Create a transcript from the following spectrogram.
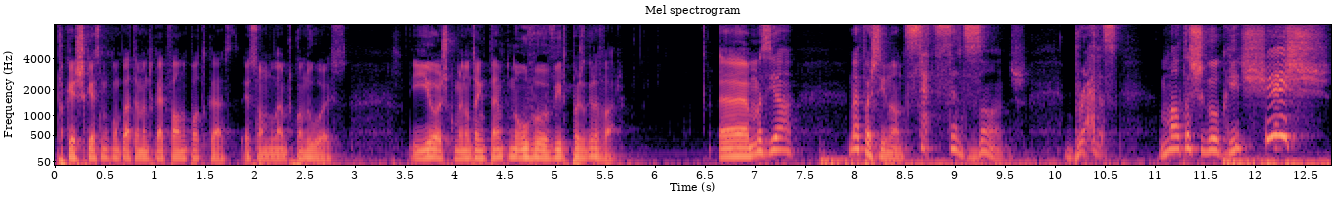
porque esqueço-me completamente do que é que falo no podcast. Eu só me lembro quando o ouço. E hoje, como eu não tenho tempo, não o vou ouvir depois de gravar. Uh, mas já, yeah, não é fascinante? 700 anos. Bravis, malta chegou aqui, xixi,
